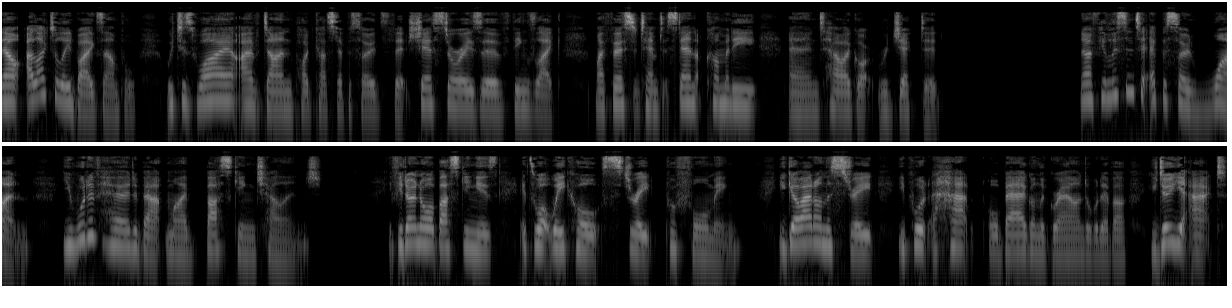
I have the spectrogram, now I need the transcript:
Now, I like to lead by example, which is why I've done podcast episodes that share stories of things like my first attempt at stand-up comedy and how I got rejected. Now, if you listen to episode one, you would have heard about my busking challenge. If you don't know what busking is, it's what we call street performing. You go out on the street, you put a hat or bag on the ground or whatever, you do your act,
